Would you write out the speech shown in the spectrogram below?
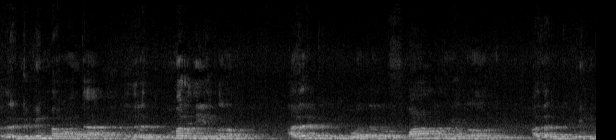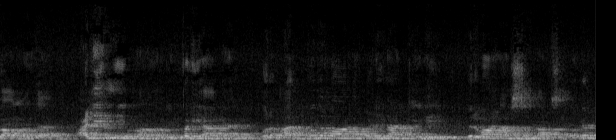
அதற்கு பின்பாக வந்த அதில் உமர் ரதியல்லாஹு அதற்கு பின்பு வந்த உஸ்மான் அவர்கள் அதற்கு பின்பாக வந்த அலி அவர்கள் இப்படியாக ஒரு அற்புதமான வழிகாட்டியை பெருமானார் ஸல்லல்லாஹு அவர்கள்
